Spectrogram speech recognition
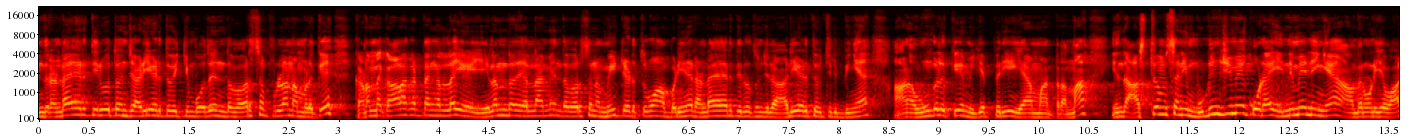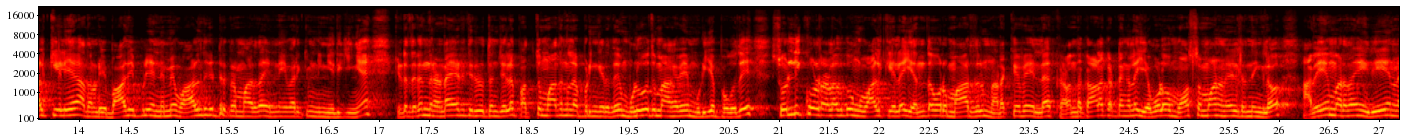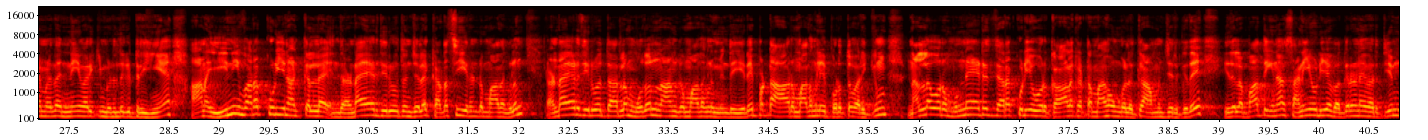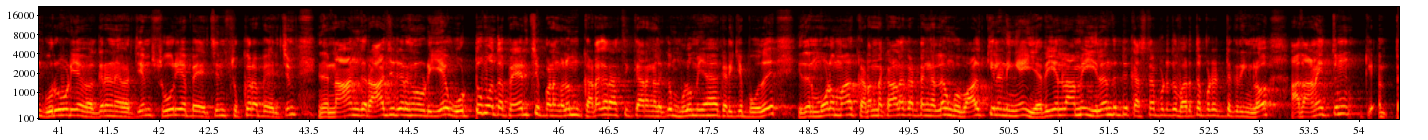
இந்த ரெண்டாயிரத்தி இருபத்தஞ்சு அடி எடுத்து வைக்கும்போது இந்த வருஷம் ஃபுல்லாக நம்மளுக்கு கடந்த காலகட்டங்களில் இழந்தது எல்லாமே இந்த வருஷம் நம்ம மீட் எடுத்துருவோம் அப்படின்னு ரெண்டாயிரத்தி இருபத்தஞ்சில் அடி எடுத்து வச்சிருப்பீங்க. ஆனால் உங்களுக்கு மிகப்பெரிய ஏமாற்றம் தான். இந்த அஷ்டம் சனி முடிஞ்சுமே கூட இன்னுமே நீங்கள் அதனுடைய வாழ்க்கையிலேயே அதனுடைய பாதிப்புலேயே இன்னுமே வாழ்ந்துகிட்டு இருக்கிற மாதிரி தான் இன்னை வரைக்கும் நீங்கள் இருக்கீங்க. கிட்டத்தட்ட இந்த ரெண்டாயிரத்தி இருபத்தஞ்சில் பத்து மாதங்கள் அப்படிங்கிறது முழுவதுமாகவே முடிய போகுது. சொல்லிக்கொள்கிற அளவுக்கு உங்கள் வாழ்க்கையில் எந்த ஒரு மாறுதலும் நடக்கவே இல்லை. கடந்த காலகட்டங்களில் எவ்வளோ மோசமான நிலையில் இருந்தீங்களோ அதே மாதிரி தான் இதே நிலைமையில் தான் இன்னை வரைக்கும் இருந்துகிட்டு இருக்கீங்க. ஆனால் இனி வரக்கூடிய நாட்களில் இந்த ரெண்டாயிரத்தி இருபத்தஞ்சில் கடைசி இரண்டு மாதங்களும் ரெண்டாயிரத்தி இருபத்தாறில் முதல் நான்கு மாதங்களும் இந்த இடைப்பட்ட ஆறு மாதங்களை பொறுத்த வரைக்கும் நல்ல ஒரு முன்னேற்றத்தை தரக்கூடிய ஒரு காலகட்டமாக உங்களுக்கு அமைஞ்சிருக்குது. இதில் பார்த்தீங்கன்னா சனியுடைய வக்ர நிவர்த்தியும் குருவுடைய வக்ர நிவர்த்தியும் சூரிய பயிற்சியும் சுக்கர பயிற்சியும் இந்த நான்கு ராஜகிரகங்களுடைய ஒட்டுமொத்த பயிற்சி பலங்களும் கடகராசிக்காரங்களுக்கு முழுமையாக கிடைக்க போகுது. இதன் மூலமாக கடந்த காலகட்டங்களில் உங்கள் வாழ்க்கையில் நீங்கள் எதையெல்லாமே இழந்துட்டு கஷ்டப்பட்டு வருத்தப்பட்டு இருக்கிறீங்களோ அது அனைத்தும்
